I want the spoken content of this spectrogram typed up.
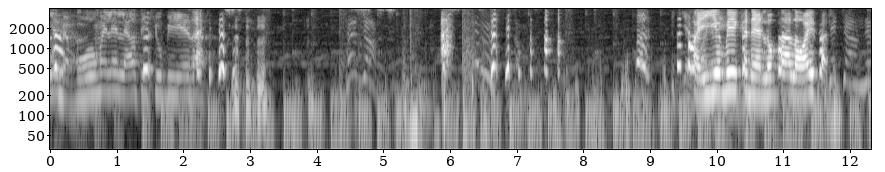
เล่นแบบบูไม่เล่นแล้ว CQB ไอ้สัตว์ ต่อยเยี่ยมไม่คะแนนลบห้าร้อยสัตว์ Get down now!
